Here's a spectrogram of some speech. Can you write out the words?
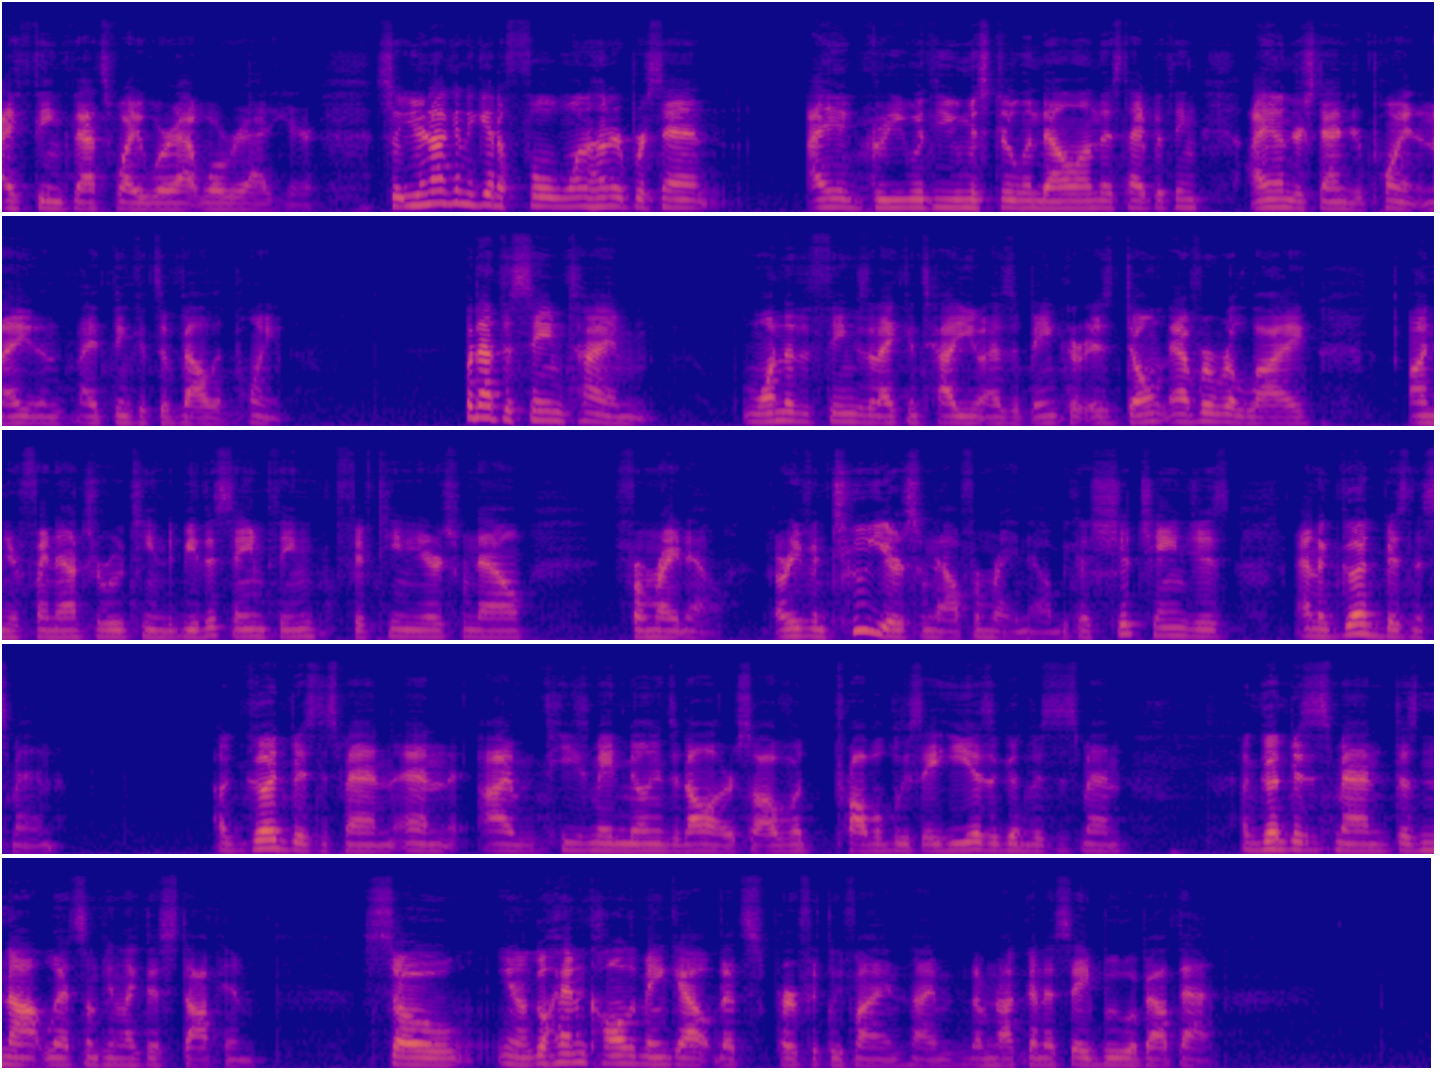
I think that's why we're at where we're at here. So you're not going to get a full 100%. I agree with you, Mr. Lindell, on this type of thing. I understand your point, and I and I think it's a valid point. But at the same time, one of the things that I can tell you as a banker is don't ever rely on your financial routine to be the same thing 15 years from now from right now or even two years from now from right now because shit changes and a good businessman a good businessman and I'm he's made millions of dollars so I would probably say he is a good businessman. A good businessman does not let something like this stop him so you know go ahead and call the bank out that's perfectly fine I'm I'm not to say boo about that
